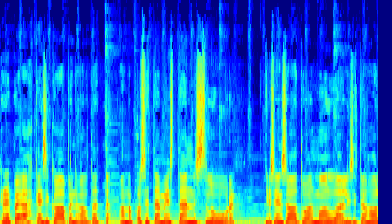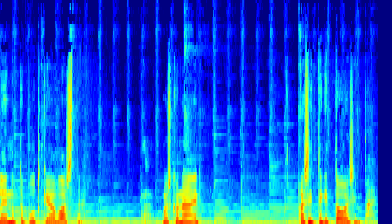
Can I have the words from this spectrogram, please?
Repe ähkäisi kaapin alta, että annapa sitä mies tänne se luuri, ja sen saatuaan mallaili sitä haljennutta putkea vasten. Oisko näin? Ai sittenkin toisinpäin.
